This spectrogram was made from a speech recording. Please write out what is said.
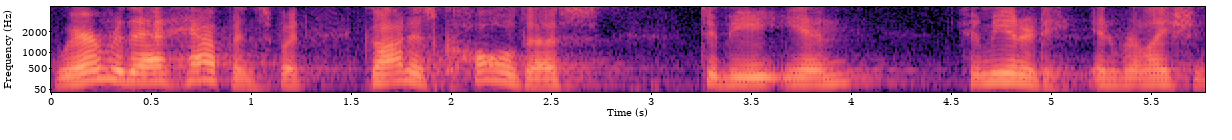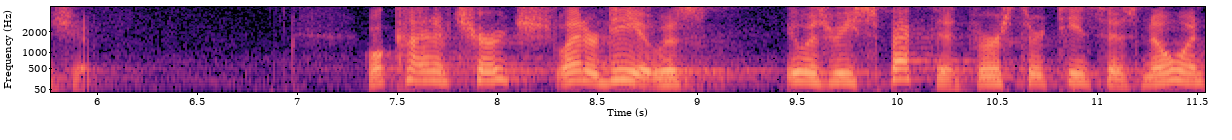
wherever that happens. But God has called us to be in community, in relationship. What kind of church? Letter D, it was, it was respected. Verse 13 says, No one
